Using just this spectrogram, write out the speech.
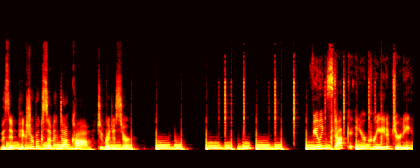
Visit picturebooksummit.com to register. Feeling stuck in your creative journey?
